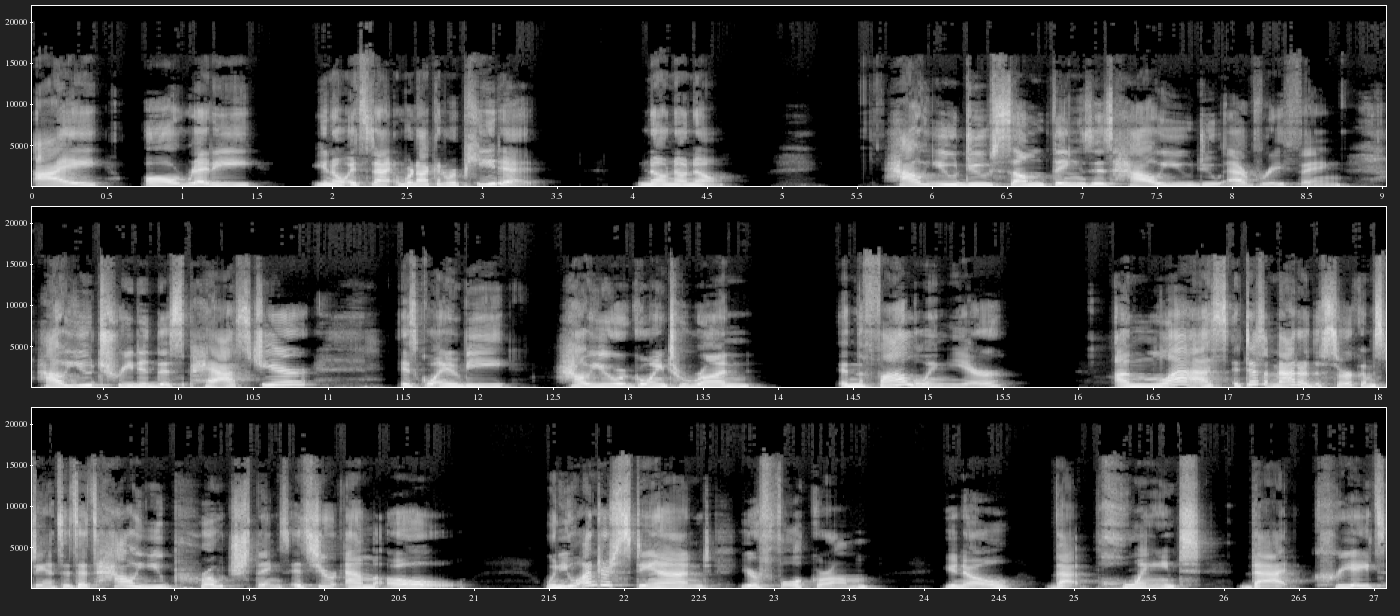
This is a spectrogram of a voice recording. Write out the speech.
I already, you know, it's not, we're not going to repeat it. No, no, no. How you do some things is how you do everything. How you treated this past year is going to be how you are going to run in the following year. Unless it doesn't matter the circumstances. It's how you approach things. It's your MO. When you understand your fulcrum, you know, that point that creates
